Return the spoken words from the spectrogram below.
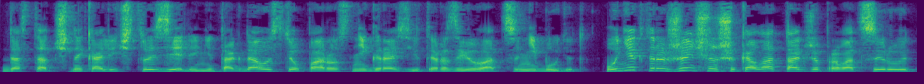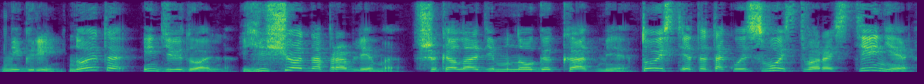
достаточное количество зелени, тогда остеопороз не грозит и развиваться не будет. У некоторых женщин шоколад также провоцирует мигрень, но это индивидуально. Еще одна проблема. В шоколаде много кадмия. То есть это такое свойство растения,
